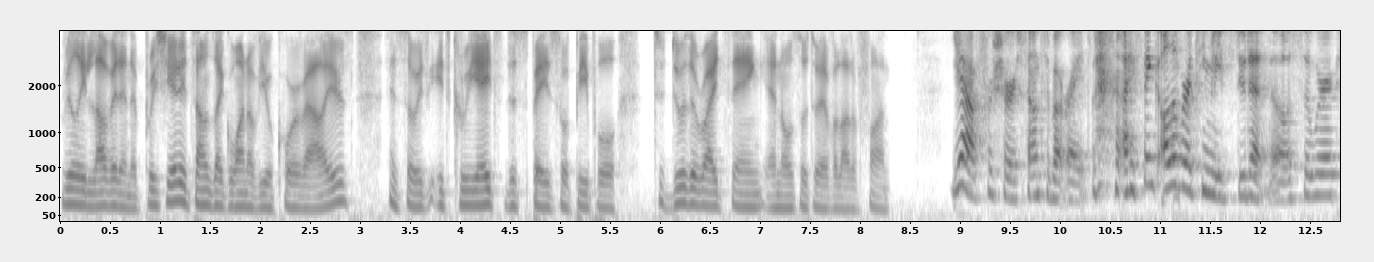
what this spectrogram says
really love it and appreciate it. It sounds like one of your core values, and so it, it creates the space for people to do the right thing and also to have a lot of fun. Yeah, for sure. Sounds about right. I think all of our team leads do that though. So we're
